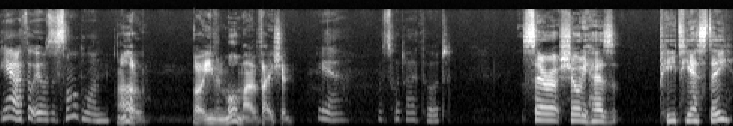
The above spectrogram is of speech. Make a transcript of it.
Yeah, I thought it was a smaller one. Oh, well, even more motivation. Yeah, that's what I thought. Sarah surely has PTSD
